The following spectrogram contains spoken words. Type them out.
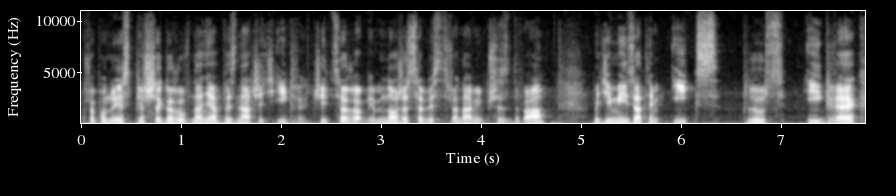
Proponuję z pierwszego równania wyznaczyć y, czyli co robię? Mnożę sobie stronami przez 2. Będziemy mieli zatem x plus y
